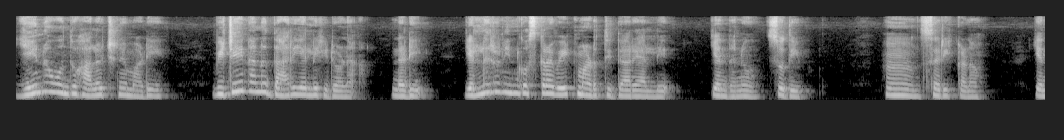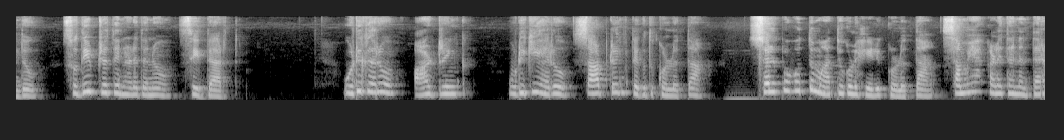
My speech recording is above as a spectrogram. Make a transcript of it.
ಏನೋ ಒಂದು ಆಲೋಚನೆ ಮಾಡಿ ವಿಜಯನನ್ನು ದಾರಿಯಲ್ಲಿ ಹಿಡೋಣ. ನಡಿ, ಎಲ್ಲರೂ ನಿನಗೋಸ್ಕರ ವೇಟ್ ಮಾಡುತ್ತಿದ್ದಾರೆ ಅಲ್ಲಿ ಎಂದನು ಸುದೀಪ್. ಹ್ಞೂ ಸರಿ ಕಣ ಎಂದು ಸುದೀಪ್ ಜೊತೆ ನಡೆದನು ಸಿದ್ಧಾರ್ಥ್. ಹುಡುಗರು ಆ ಡ್ರಿಂಕ್ ಹುಡುಗಿಯರು ಸಾಫ್ಟ್ ಡ್ರಿಂಕ್ ತೆಗೆದುಕೊಳ್ಳುತ್ತಾ ಸ್ವಲ್ಪ ಹೊತ್ತು ಮಾತುಗಳು ಹೇಳಿಕೊಳ್ಳುತ್ತಾ ಸಮಯ ಕಳೆದ ನಂತರ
